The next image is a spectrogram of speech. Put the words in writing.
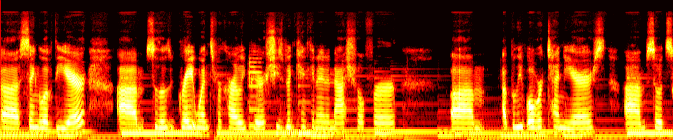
uh, Single of the Year. Um, so those are great wins for Carly Pearce. She's been kicking it in Nashville for, um, I believe, over 10 years. Um, so it's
